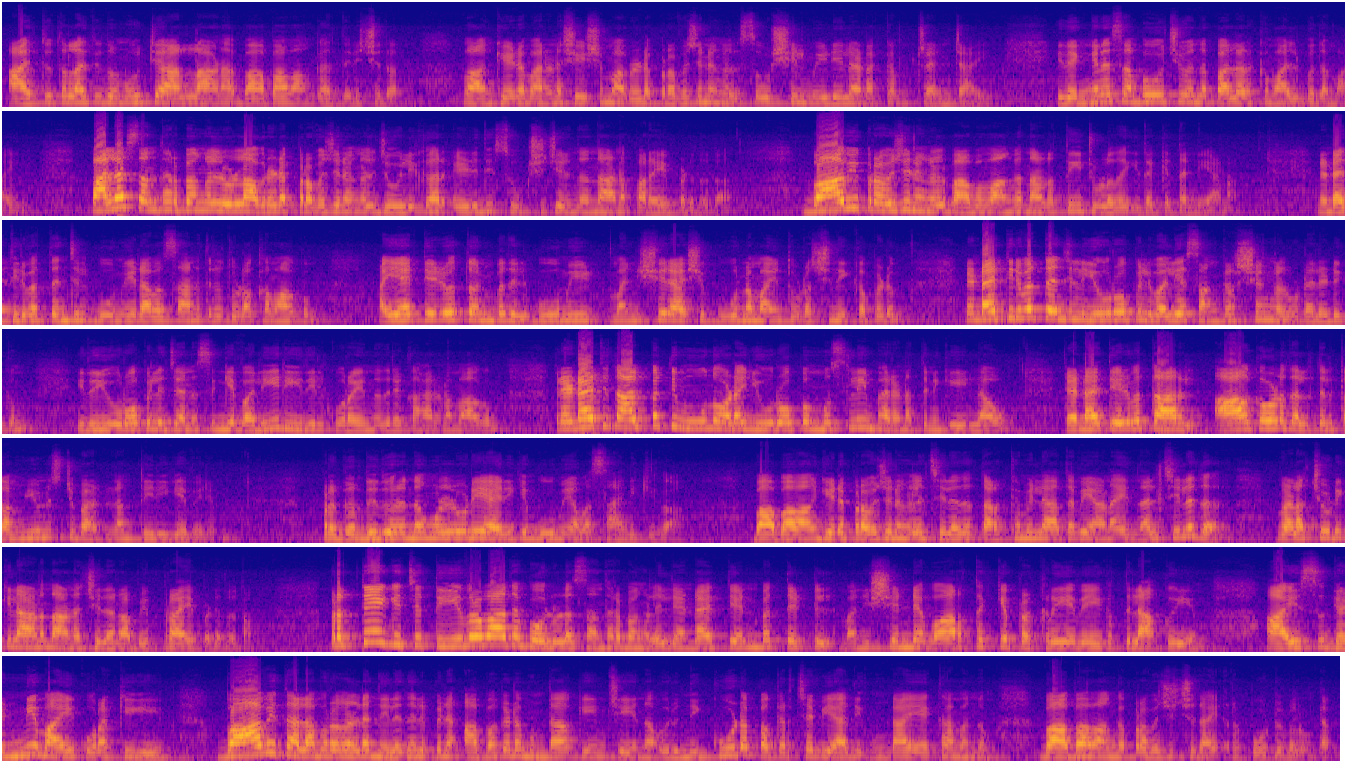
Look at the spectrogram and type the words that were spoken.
ആയിരത്തി തൊള്ളായിരത്തി തൊണ്ണൂറ്റി ബാബ വാങ്ക അന്തരിച്ചത്. വാങ്കയുടെ മരണശേഷം അവരുടെ പ്രവചനങ്ങൾ സോഷ്യൽ മീഡിയയിൽ അടക്കം ട്രെൻഡായി. ഇതെങ്ങനെ സംഭവിച്ചുവെന്ന് പലർക്കും അത്ഭുതമായി. പല സന്ദർഭങ്ങളിലുള്ള അവരുടെ പ്രവചനങ്ങൾ ജോലിക്കാർ എഴുതി സൂക്ഷിച്ചിരുന്നെന്നാണ് പറയപ്പെടുന്നത്. ഭാവി പ്രവചനങ്ങൾ ബാബ വാങ്ക നടത്തിയിട്ടുള്ളത് ഇതൊക്കെ തന്നെയാണ്. രണ്ടായിരത്തി ഇരുപത്തഞ്ചിൽ ഭൂമിയുടെ അവസാനത്തിന് തുടക്കമാകും. അയ്യായിരത്തി എഴുപത്തി ഒൻപതിൽ ഭൂമി മനുഷ്യരാശി പൂർണമായും തുടച്ചു നീക്കപ്പെടും. രണ്ടായിരത്തി ഇരുപത്തഞ്ചിൽ യൂറോപ്പിൽ വലിയ സംഘർഷങ്ങൾ ഉടലെടുക്കും. ഇത് യൂറോപ്പിലെ ജനസംഖ്യ വലിയ രീതിയിൽ കുറയുന്നതിന് കാരണമാകും. രണ്ടായിരത്തി നാൽപ്പത്തി മൂന്നോടെ യൂറോപ്പ് മുസ്ലിം ഭരണത്തിന് കീഴിലാവും. രണ്ടായിരത്തി എഴുപത്തി ആറിൽ ആഗോളതലത്തിൽ കമ്മ്യൂണിസ്റ്റ് ഭരണം തിരികെ വരും. പ്രകൃതി ദുരന്തങ്ങളിലൂടെയായിരിക്കും ഭൂമി അവസാനിക്കുക. ബാബ വാങ്കിയുടെ പ്രവചനങ്ങളിൽ ചിലത് തർക്കമില്ലാത്തവയാണ്. എന്നാൽ ചിലത് വിളച്ചൊടിക്കലാണെന്നാണ് ചിലർ അഭിപ്രായപ്പെടുന്നത്. പ്രത്യേകിച്ച് തീവ്രവാദം പോലുള്ള സന്ദർഭങ്ങളിൽ രണ്ടായിരത്തി എൺപത്തെട്ടിൽ മനുഷ്യന്റെ വാർദ്ധക്യ പ്രക്രിയ വേഗത്തിലാക്കുകയും ആയുസ് ഗണ്യമായി കുറയ്ക്കുകയും ഭാവി തലമുറകളുടെ നിലനിൽപ്പിന് അപകടമുണ്ടാക്കുകയും ചെയ്യുന്ന ഒരു നിഗൂഢ പകർച്ചവ്യാധി ഉണ്ടായേക്കാമെന്നും ബാബ വാങ്ക പ്രവചിച്ചതായി റിപ്പോർട്ടുകളുണ്ട്.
